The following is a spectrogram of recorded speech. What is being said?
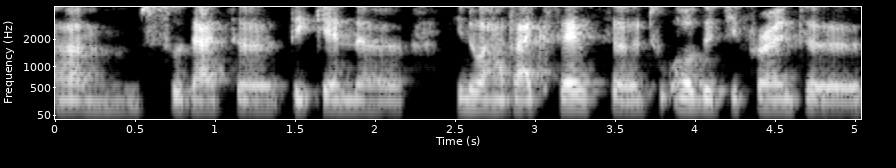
um, so that uh, they can uh, you know have access uh, to all the different. Uh,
